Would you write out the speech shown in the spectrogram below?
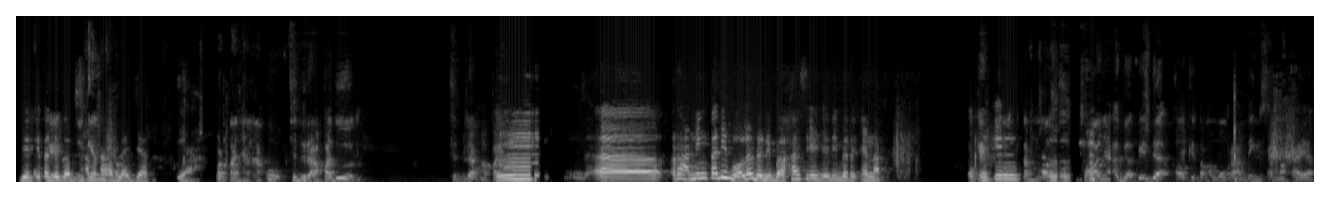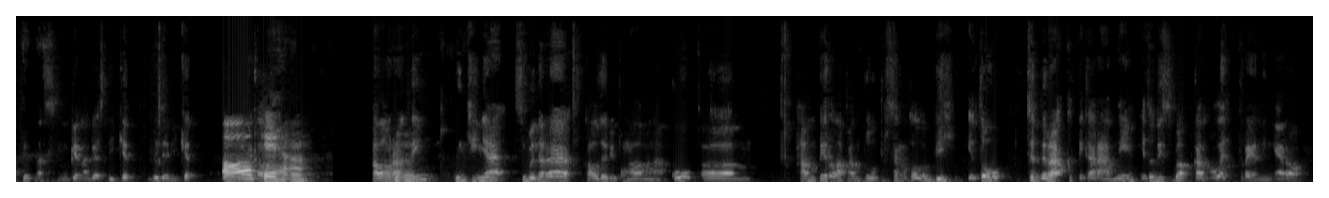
Biar kita okay. juga sama-sama belajar. Ya. Pertanyaan aku cedera apa dulu? Cedera ngapain? Hmm, uh, running tadi boleh udah dibahas ya, jadi biar enak. Oke, okay, mungkin soalnya agak beda kalau kita ngomong running sama kayak fitness mungkin agak sedikit beda dikit. Oh, Oke. Okay. Kalau, kalau running -hmm. kuncinya sebenarnya kalau dari pengalaman aku um, hampir 80% atau lebih itu cedera ketika running itu disebabkan oleh training error.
